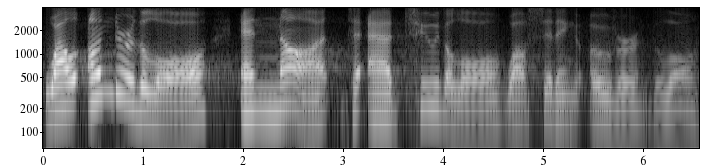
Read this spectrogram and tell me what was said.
while under the law and not to add to the law while sitting over the law.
